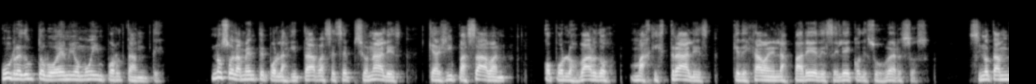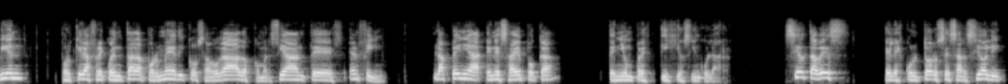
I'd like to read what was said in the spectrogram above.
un reducto bohemio muy importante, no solamente por las guitarras excepcionales que allí pasaban o por los bardos magistrales que dejaban en las paredes el eco de sus versos, sino también porque era frecuentada por médicos, abogados, comerciantes, en fin. La peña en esa época tenía un prestigio singular. Cierta vez, el escultor César Scioli,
